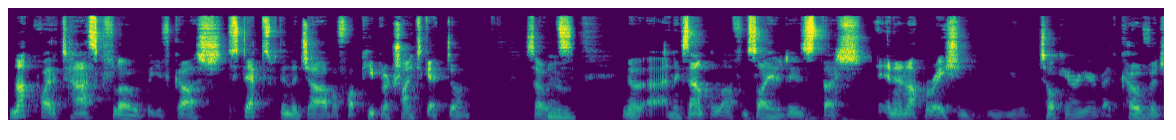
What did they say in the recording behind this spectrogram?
not quite a task flow, but you've got steps within the job of what people are trying to get done. So it's, you know, an example often cited is that in an operation, you were talking earlier about COVID,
